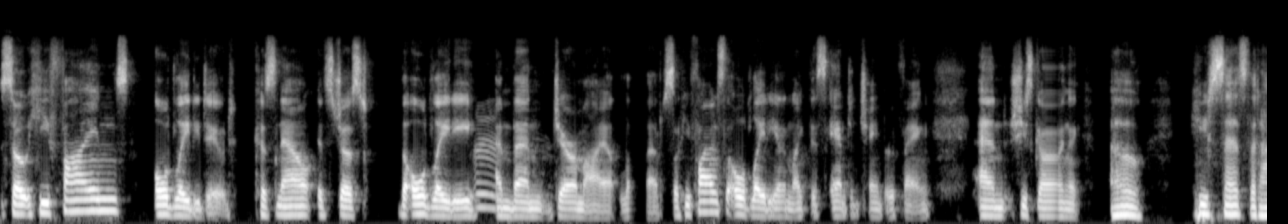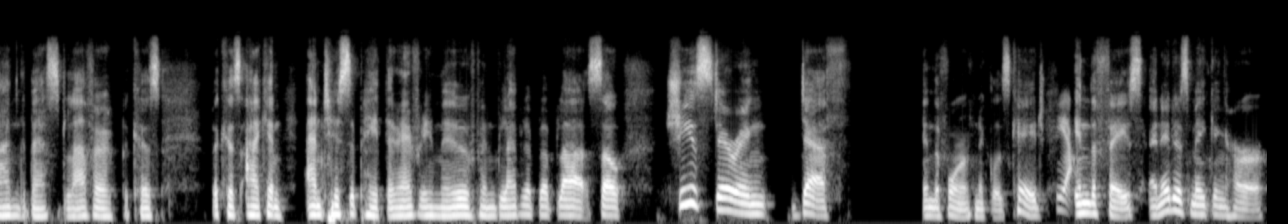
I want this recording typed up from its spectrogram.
so he finds old lady dude because now it's just the old lady Mm. and then jeremiah left so he finds the old lady in like this antechamber thing and she's going like oh he says that i'm the best lover because because I can anticipate their every move and blah blah blah blah. So she is staring death in the form of Nicolas Cage Yeah. in the face, and it is making her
